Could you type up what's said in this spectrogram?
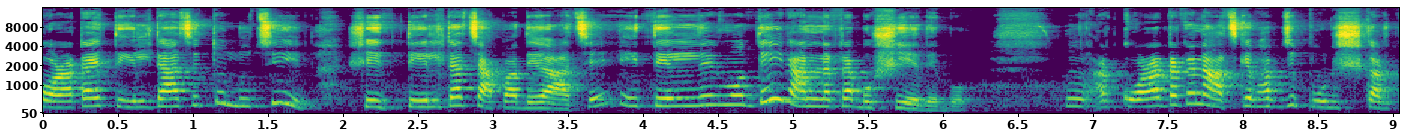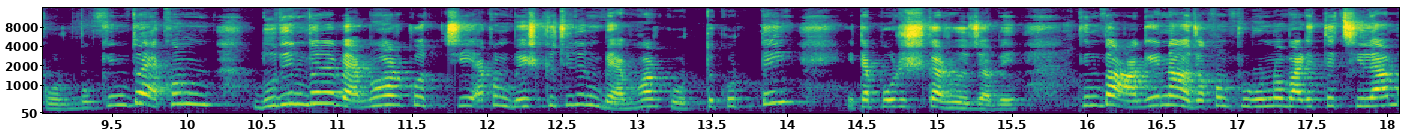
কড়াটায় তেলটা আছে তো লুচির, সেই তেলটা চাপা দেওয়া আছে। এই তেলের মধ্যেই রান্নাটা বসিয়ে দেবো। আর কড়াটাকে না আজকে ভাবছি পরিষ্কার করব। কিন্তু এখন দুদিন ধরে ব্যবহার করছি, এখন বেশ কিছুদিন ব্যবহার করতে করতেই এটা পরিষ্কার হয়ে যাবে। কিন্তু আগে না যখন পুরনো বাড়িতে ছিলাম,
